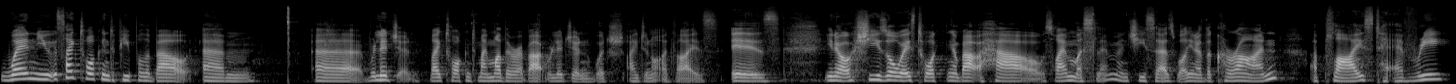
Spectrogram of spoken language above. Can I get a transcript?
when you, it's like talking to people about um, uh, religion, like talking to my mother about religion, which I do not advise, is, you know, she's always talking about how, so I'm Muslim, and she says, well, you know, the Quran applies to every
